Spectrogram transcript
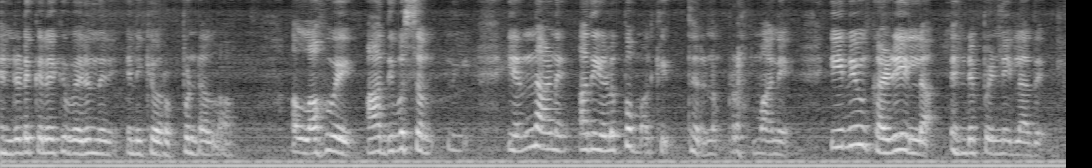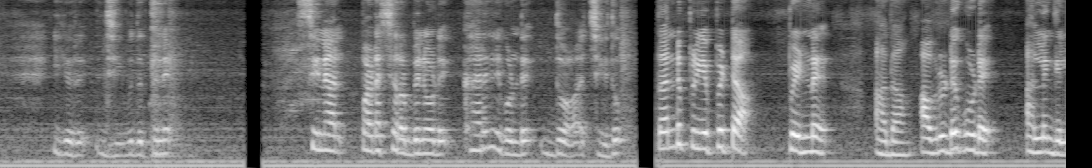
എന്റെ അടുക്കലേക്ക് വരുന്നതിന് എനിക്ക് ഉറപ്പുണ്ടല്ല അള്ളാഹുവേ ആ ദിവസം നീ എന്നാണ് അത് എളുപ്പമാക്കി തരണം റഹ്മാനെ. ഇനിയും കഴിയില്ല എന്റെ പെണ്ണില്ലാതെ. ഈ ഒരു ജീവിതത്തിന് സിനാൻ പടച്ച റബ്ബിനോട് കരഞ്ഞുകൊണ്ട് ദ്വാ ചെയ്തു. തന്റെ പ്രിയപ്പെട്ട പെണ്ണ് അതാ അവരുടെ കൂടെ അല്ലെങ്കിൽ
